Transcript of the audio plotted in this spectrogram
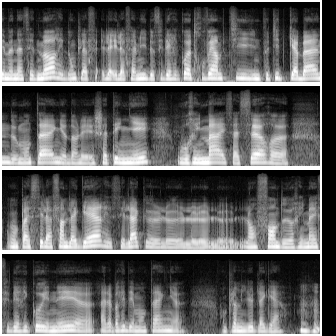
menacés de mort. Et donc la, famille de Federico a trouvé un petit, une petite cabane de montagne dans les châtaigniers où Rima et sa sœur ont passé la fin de la guerre et c'est là que l'enfant de Rima et Federico est né euh, à l'abri des montagnes euh, en plein milieu de la guerre. Mhm.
